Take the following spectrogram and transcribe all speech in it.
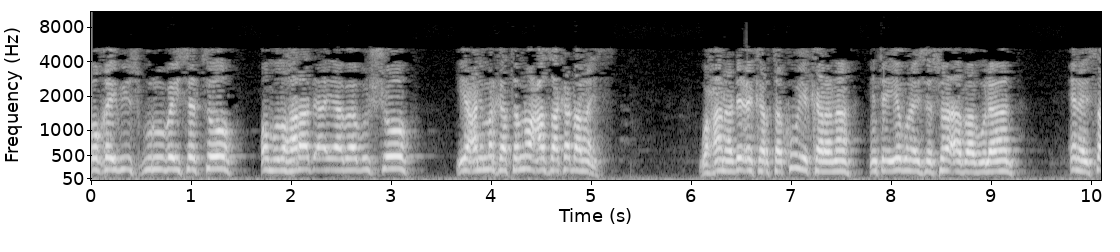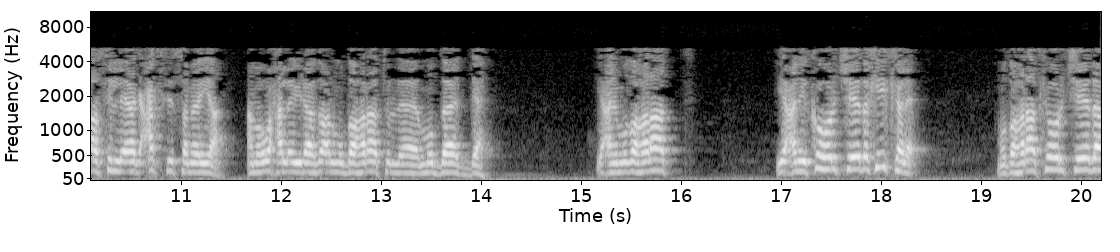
oo qaybi isguruubaysato oo mudaharaad ay abaabusho yacni markaa ta noocaasaa ka dhalanaysa. Waxaana dhici karta kuwii kalena intay iyaguna isa soo abaabulaan inay saas si la-eg cagsi sameeyaan ama waxaa la yidhahdo almudaaharaat almudaadda yacni mudaharaad yacni ka hor jeeda kii kale mudaharaad ka hor jeeda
